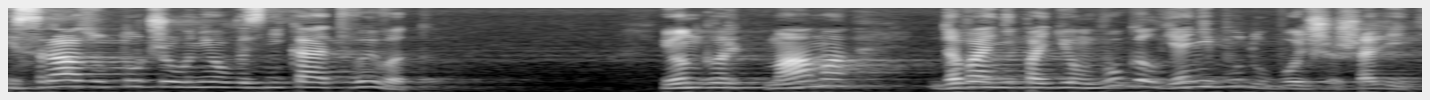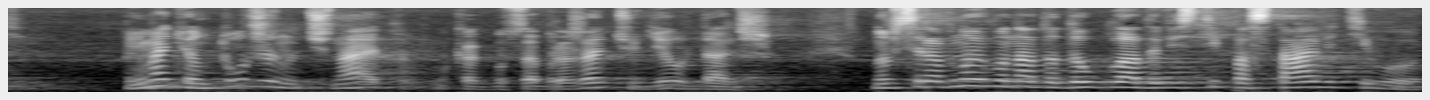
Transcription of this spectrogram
И сразу тут же у него возникает вывод. И он говорит, мама, давай не пойдем в угол, я не буду больше шалить. Понимаете, он тут же начинает как бы соображать, что делать дальше. Но все равно его надо до угла довести, поставить его.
